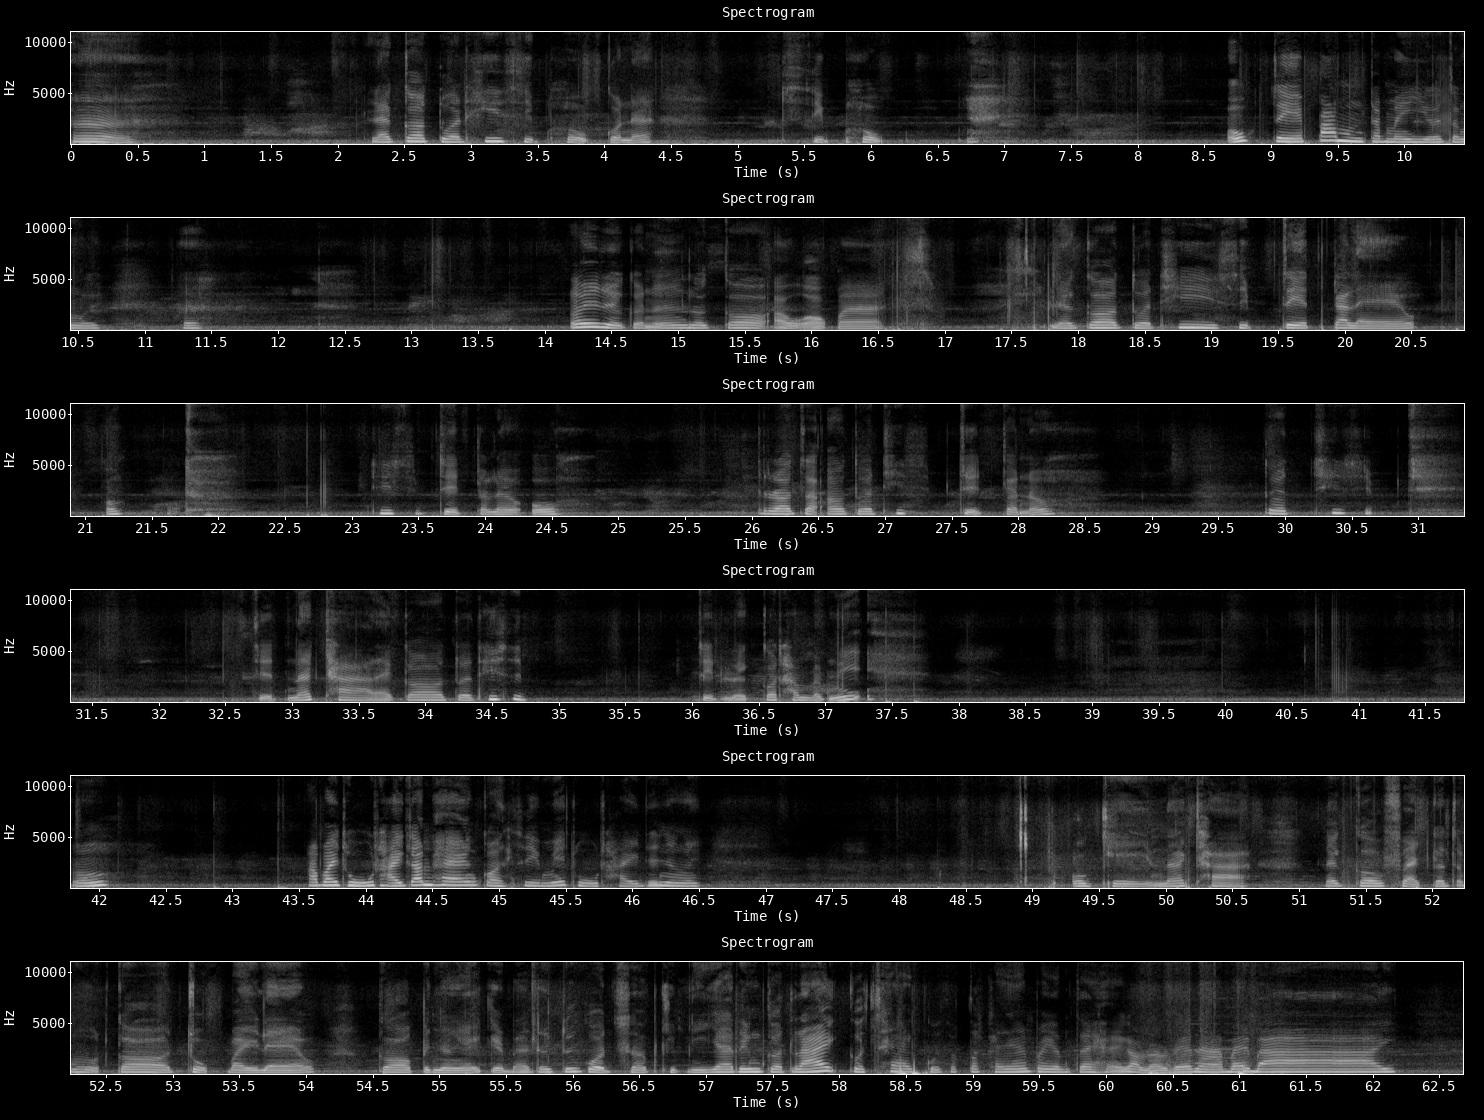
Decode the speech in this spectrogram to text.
ห้าแล้วก็ตัวที่สิบหกก่อนนะสิบหกโอ้เจ๊ปั้มทำไมเยอะจังเลยเอ้ยเดี๋ยวก่อนนะแล้วก็เอาออกมา แล้วก็ตัวที่สิบเจ็ดก็แล้วเอ้ที่สิบเจ็ดก็แล้วโอ้ เราจะเอาตัวที่สิบเจ็ดกันเนาะตัวที่สิบเจ็ดนะคะแล้วก็ตัวที่สิบเจ็ดแล้วก็ทำแบบนี้เออเอาไปถูไถกำแพงก่อนสิ ไม่ถูไถได้ยังไง โอเคนะคะ แล้วก็แฟลชก็จะหมดก็จบไปแล้ว ก็เป็นยังไงกันบ้างทุกๆกดซับคลิปนี้อย่าลืมกดไลค์ กดแชร์ กดซับสไครต์เป็นกำลังใจให้กับเราด้วยนะ บ๊ายบาย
